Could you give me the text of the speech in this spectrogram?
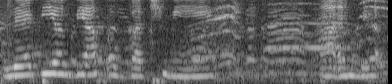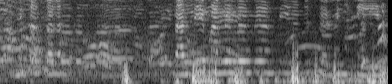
Letty, on behalf of Batchmate, ah, and behalf, misasala, uh, Tante, manonood ng Tino na 17.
